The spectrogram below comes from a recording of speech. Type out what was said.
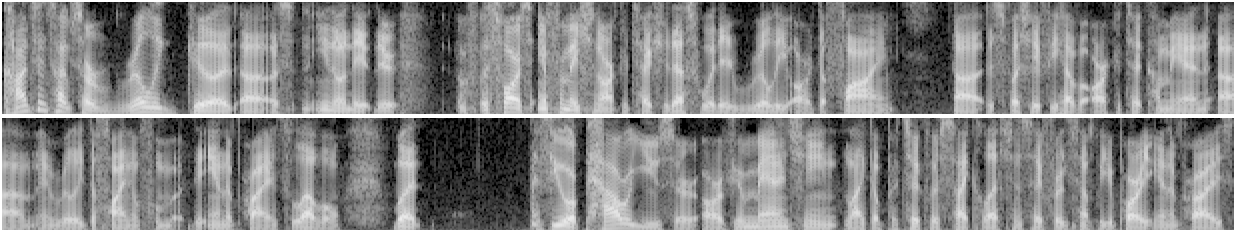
content types are really good. Uh, you know, they, are as far as information architecture, that's where they really are defined. Uh, especially if you have an architect come in um, and really define them from the enterprise level. But if you're a power user or if you're managing like a particular site collection, say for example, you're part of enterprise,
